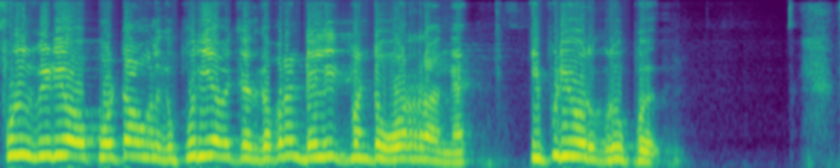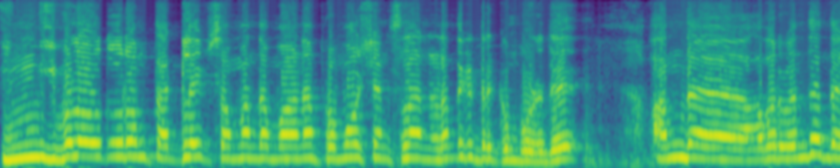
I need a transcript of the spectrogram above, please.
ஃபுல் வீடியோவை போட்டு அவங்களுக்கு புரிய வச்சதுக்கப்புறம் டெலீட் பண்ணிட்டு ஓடுறாங்க. இப்படி ஒரு குரூப்பு இவ்வளவு தூரம் தக் லைஃப் சம்பந்தமான ப்ரொமோஷன்ஸ்லாம் நடந்துகிட்டு இருக்கும் பொழுது அந்த அவர் வந்து அந்த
